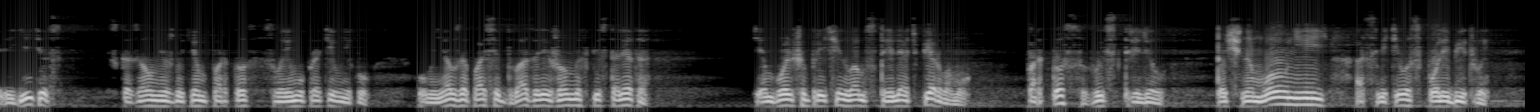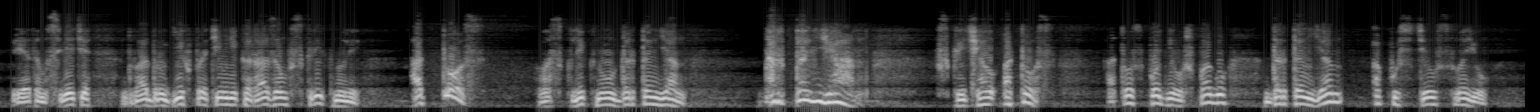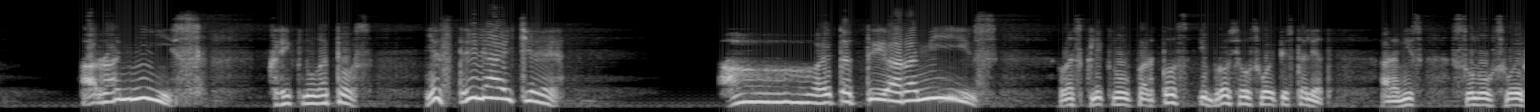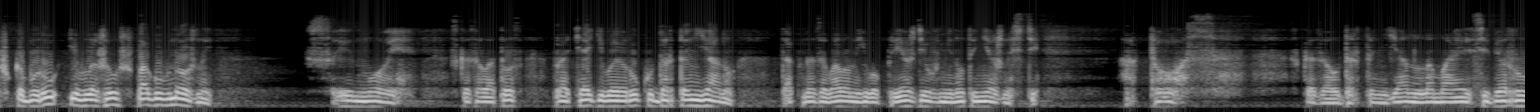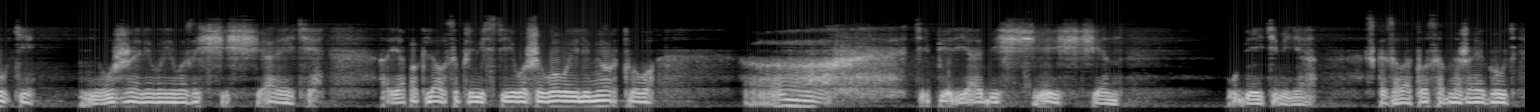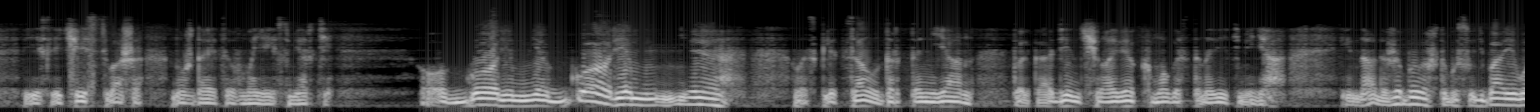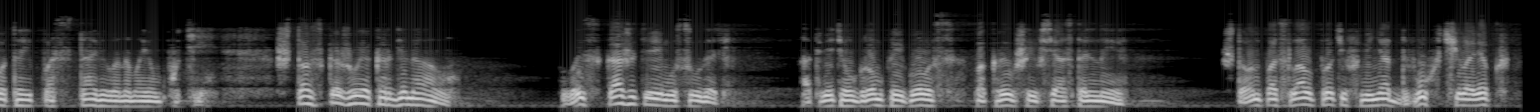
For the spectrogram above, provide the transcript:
«Берегитесь», — сказал между тем Портос своему противнику. «У меня в запасе два заряженных пистолета. Тем больше причин вам стрелять первому». Портос выстрелил. Точно молнией осветилось поле битвы. При этом свете два других противника разом вскрикнули. «Атос!» — воскликнул Д'Артаньян. «Д'Артаньян!» — вскричал Атос. Атос поднял шпагу, Д'Артаньян опустил свою. «Арамис!» — крикнул Атос. «Не стреляйте!» «А, это ты, Арамис!» — воскликнул Портос и бросил свой пистолет. Арамис сунул свой в кобуру и вложил шпагу в ножны. «Сын мой!» — сказал Атос, протягивая руку Д'Артаньяну. Так называл он его прежде в минуты нежности. «Атос!» сказал Д'Артаньян, ломая себе руки. «Неужели вы его защищаете? А я поклялся привести его живого или мертвого. Ах, теперь я обесчещен. Убейте меня!» — сказал Атос, обнажая грудь, — «если честь ваша нуждается в моей смерти». «О, горе мне, горе мне!» — восклицал Д'Артаньян. «Только один человек мог остановить меня. И надо же было, чтобы судьба его-то и поставила на моем пути. Что скажу я кардиналу?» «Вы скажете ему, сударь», — ответил громкий голос, покрывший все остальные, «что он послал против меня двух человек,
